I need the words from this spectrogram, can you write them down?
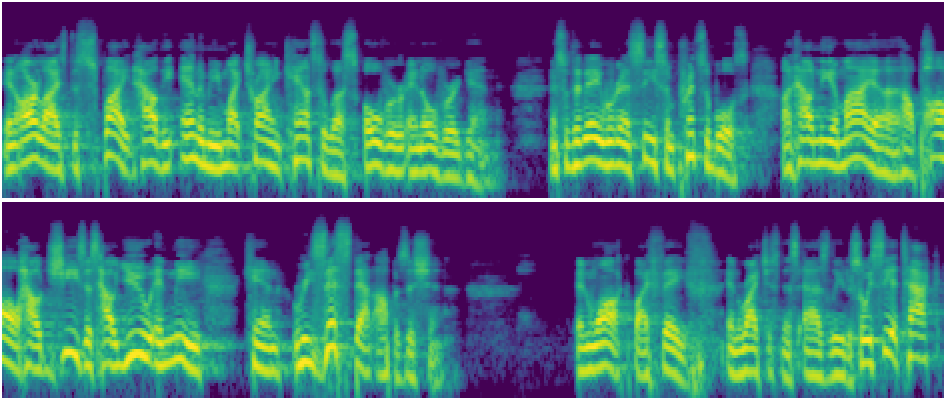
in our lives, despite how the enemy might try and cancel us over and over again. And so today we're going to see some principles on how Nehemiah, how Paul, how Jesus, how you and me can resist that opposition and walk by faith and righteousness as leaders. So we see attack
